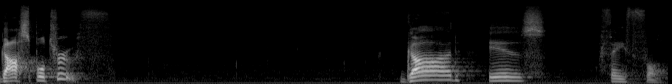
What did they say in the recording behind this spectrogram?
gospel truth. God is faithful.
